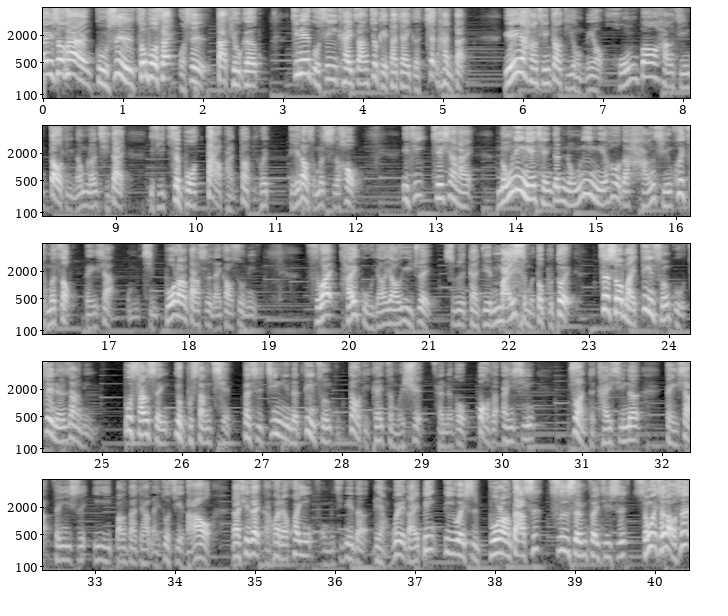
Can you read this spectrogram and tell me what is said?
欢迎收看股市中破塞，我是大 Q 哥。今天股市一开张就给大家一个震撼弹，元月行情到底有没有？红包行情到底能不能期待？以及这波大盘到底会跌到什么时候？以及接下来农历年前跟农历年后的行情会怎么走？等一下我们请波浪大师来告诉你。此外，台股摇摇欲坠，是不是感觉买什么都不对？这时候买定存股最能让你。不伤神又不伤钱，但是今年的定存股到底该怎么选才能够抱得安心、赚得开心呢？等一下分析师一一帮大家来做解答哦。那现在赶快来欢迎我们今天的两位来宾，第一位是波浪大师、资深分析师陈伟成老师，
